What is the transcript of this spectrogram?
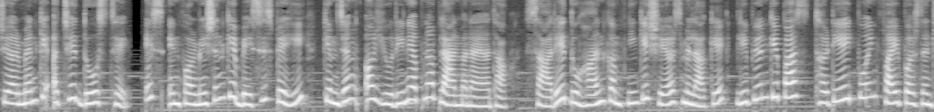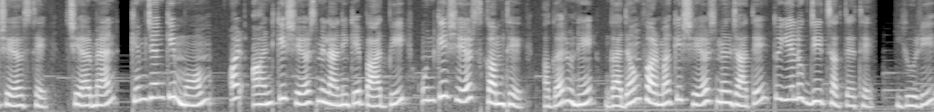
चेयरमैन के अच्छे दोस्त थे। इस इंफॉर्मेशन के बेसिस पे ही किमजंग और यूरी ने अपना प्लान बनाया था। सारे दुहान कंपनी के शेयर्स मिला के लिपियन के पास 38.5 परसेंट शेयर थे। चेयरमैन किम जंग की मॉम और आंट के शेयर्स मिलाने के बाद भी उनके शेयर्स कम थे। अगर उन्हें गदोंग फार्मा के शेयर्स मिल जाते तो ये लोग जीत सकते थे। यूरी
